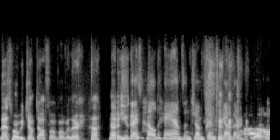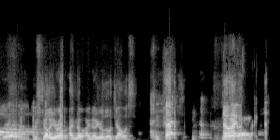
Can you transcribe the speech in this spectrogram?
that's where we jumped off of over there. Huh. Uh, Nice. You guys held hands and jumped in together. Michelle, you're. A, I know. I know you're a little jealous. no, I was pregnant,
